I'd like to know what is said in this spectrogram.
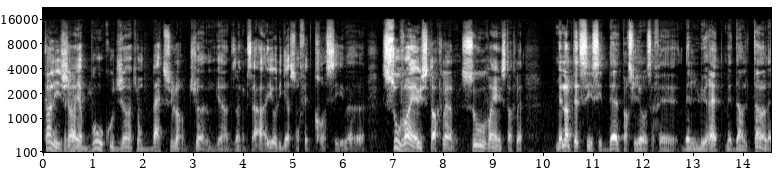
Quand les gens, il y a beaucoup de gens qui ont battu leur job, mon gars, en disant comme ça, ah yo, les gars se sont fait crosser. bah. Souvent, il y a eu ce man. Souvent, il y a eu ce stock-là. Maintenant, peut-être c'est c'est dead parce que yo, ça fait belle lurette, mais dans le temps, là,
